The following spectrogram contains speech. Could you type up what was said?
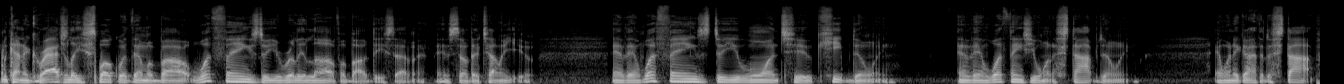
we kind of gradually spoke with them about what things do you really love about D7? And so they're telling you. And then what things do you want to keep doing? And then what things you want to stop doing? And when they got to the stop,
